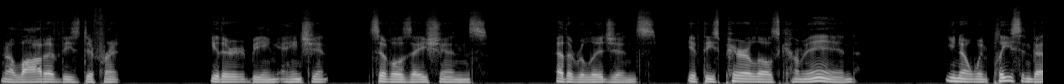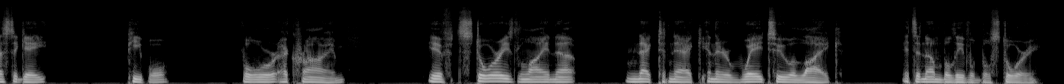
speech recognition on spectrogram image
And a lot of these different, either being ancient civilizations, other religions, if these parallels come in, you know, when police investigate people for a crime, if stories line up neck to neck and they're way too alike, it's an unbelievable story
